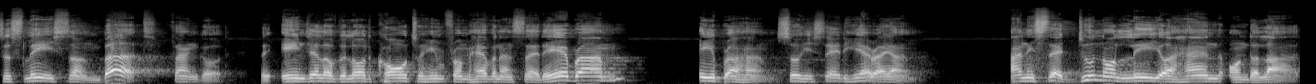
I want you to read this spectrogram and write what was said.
To slay his son. But, thank God, the angel of the Lord called to him from heaven and said, Abraham, Abraham. So he said, Here I am. And he said, Do not lay your hand on the lad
